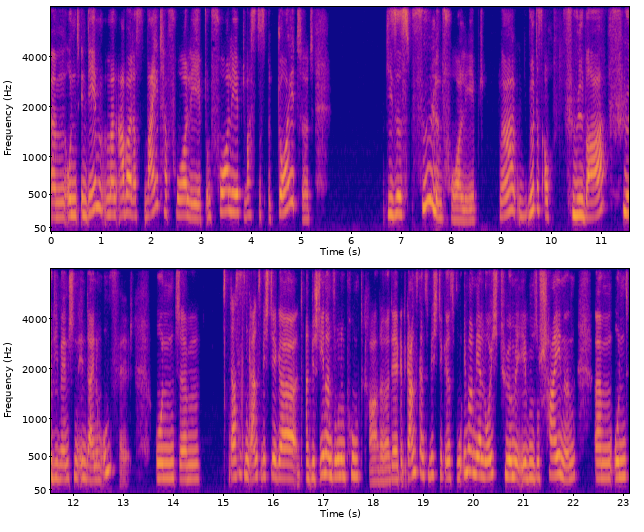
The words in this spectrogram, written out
Ähm, und indem man aber das weiter vorlebt und vorlebt, was das bedeutet, dieses Fühlen vorlebt na, wird es auch fühlbar für die Menschen in deinem Umfeld. Und ähm, das ist ein ganz wichtiger, wir stehen an so einem Punkt gerade, der ganz, ganz wichtig ist, wo immer mehr Leuchttürme eben so scheinen ähm, und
